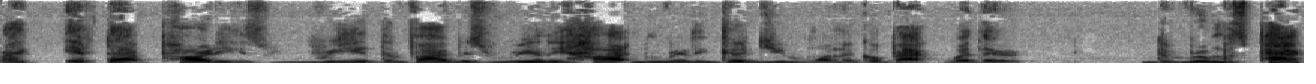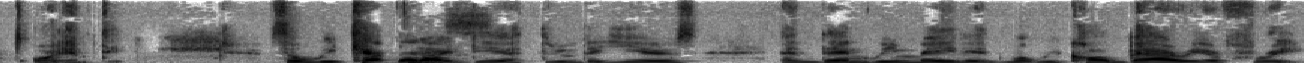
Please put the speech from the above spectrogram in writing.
Like if that party is real the vibe is really hot and really good you want to go back whether the room was packed or empty. So we kept that Yes. idea through the years and then we made it what we call barrier free.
